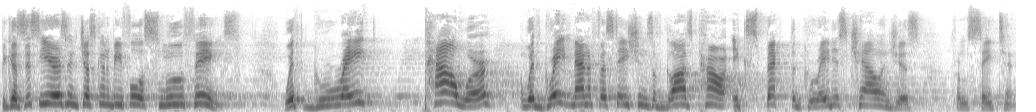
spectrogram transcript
Because this year isn't just going to be full of smooth things with great power, with great manifestations of God's power, expect the greatest challenges from Satan.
